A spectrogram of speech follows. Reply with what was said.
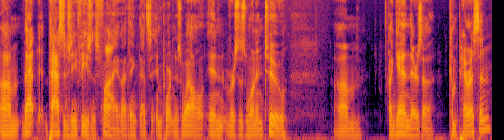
Um, that passage in Ephesians 5, I think that's important as well in verses 1 and 2. Um, again, there's a comparison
